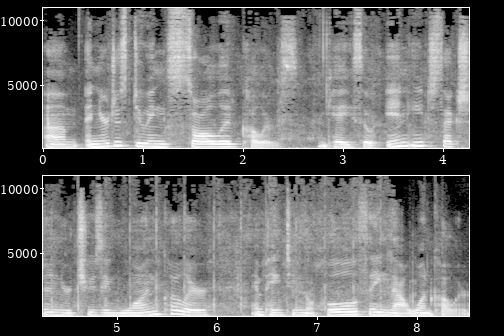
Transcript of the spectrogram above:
um, and you're just doing solid colors. Okay, so in each section, you're choosing one color and painting the whole thing that one color.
